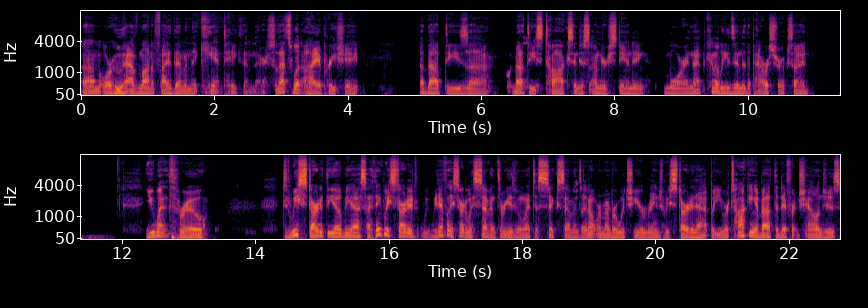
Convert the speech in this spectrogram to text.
um, or who have modified them and they can't take them there. So that's what I appreciate about these uh, about these talks and just understanding more. And that kind of leads into the power stroke side. You went through. Did we start at the OBS? I think we started. We definitely started with seven threes. We went to six sevens. I don't remember which year range we started at, but you were talking about the different challenges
